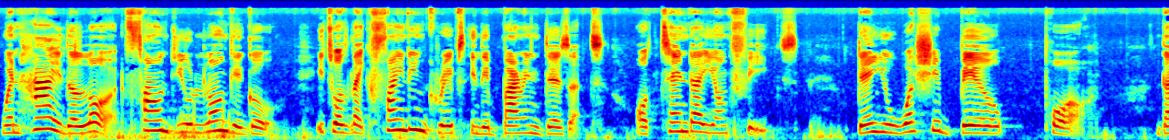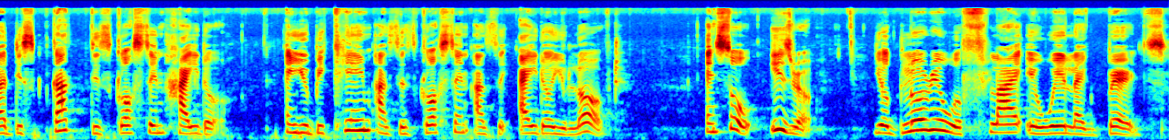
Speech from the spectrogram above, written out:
when I, the Lord, found you long ago, it was like finding grapes in the barren desert or tender young figs. Then you worship Baal Peor, that, dis- that disgusting idol, and you became as disgusting as the idol you loved. And so, Israel, your glory will fly away like birds.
